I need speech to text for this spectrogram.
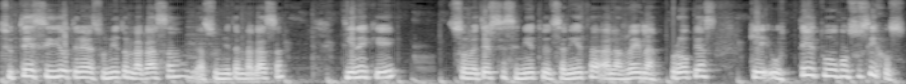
si usted decidió tener a su nieto en la casa, a su nieta en la casa, tiene que someterse ese nieto y esa nieta a las reglas propias que usted tuvo con sus hijos.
